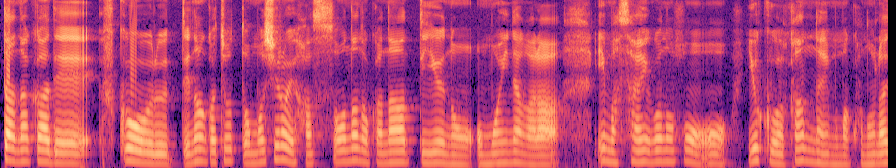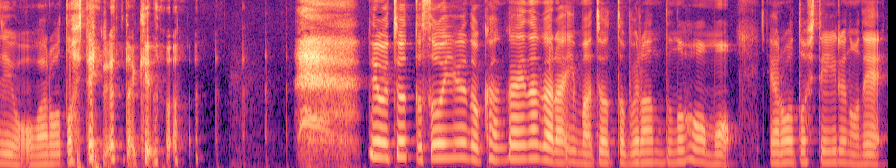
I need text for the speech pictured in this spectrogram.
た中で服を売るってなんかちょっと面白い発想なのかなっていうのを思いながら今最後の方をよくわかんないままこのラジオを終わろうとしているんだけど。でもちょっとそういうのを考えながら今ちょっとブランドの方もやろうとしているので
